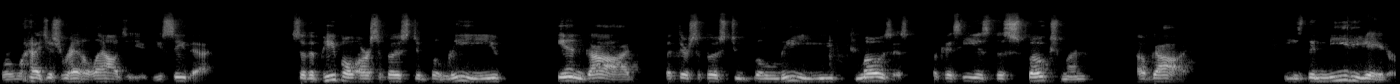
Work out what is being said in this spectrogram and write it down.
or what I just read aloud to you? Do you see that? So the people are supposed to believe in God, but they're supposed to believe Moses because he is the spokesman of God. He's the mediator,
